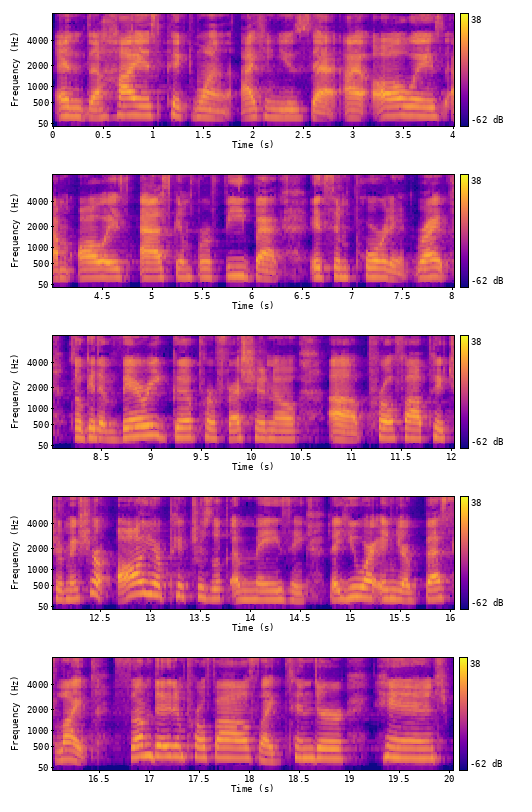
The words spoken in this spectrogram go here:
And the highest picked one, I can use that. I always, I'm always asking for feedback. It's important, right? So get a very good professional uh, profile picture. Make sure all your pictures look amazing, that you are in your best light. Some dating profiles like Tinder, Hinge,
